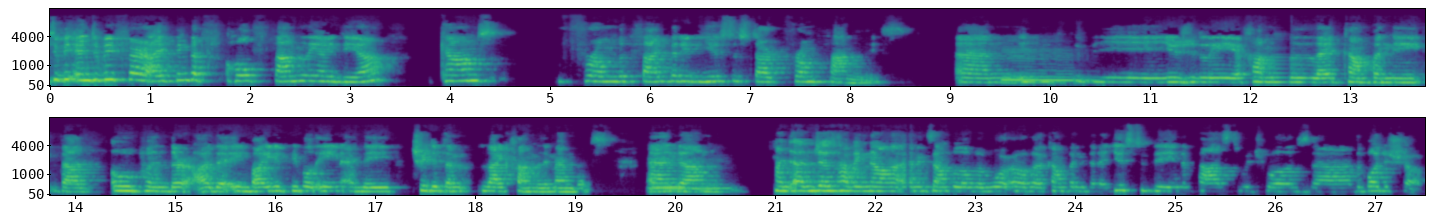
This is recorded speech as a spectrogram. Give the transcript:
to be and to be fair, I think that whole family idea comes from the fact that it used to start from families. And mm. it used to be usually a family-led company that opened their, uh, they invited people in and they treated them like family members. Mm. And um, and I'm just having now an example of a of a company that I used to be in the past, which was uh, the Body Shop.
